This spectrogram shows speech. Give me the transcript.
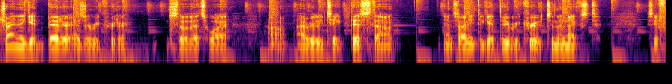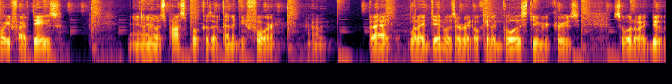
trying to get better as a recruiter. So that's why uh, I really take this down. And so I need to get three recruits in the next, say, 45 days and I know it's possible because I've done it before. Um, but I what I did was I wrote, okay, the goal is three recruits. So what do I do?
